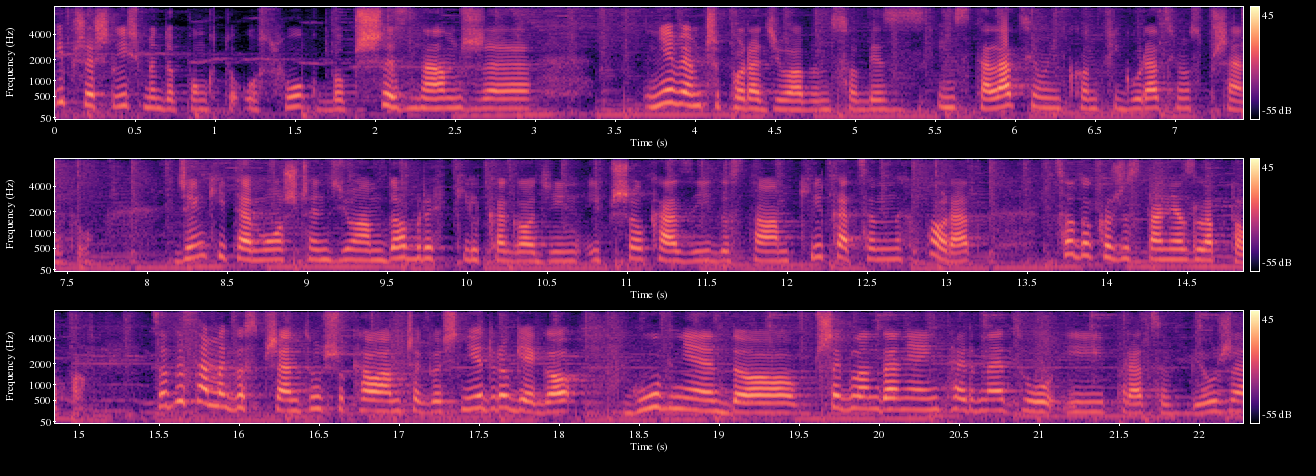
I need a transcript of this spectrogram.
i przeszliśmy do punktu usług, bo przyznam, że nie wiem, czy poradziłabym sobie z instalacją i konfiguracją sprzętu. Dzięki temu oszczędziłam dobrych kilka godzin i przy okazji dostałam kilka cennych porad co do korzystania z laptopa. Co do samego sprzętu, szukałam czegoś niedrogiego, głównie do przeglądania internetu i pracy w biurze.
